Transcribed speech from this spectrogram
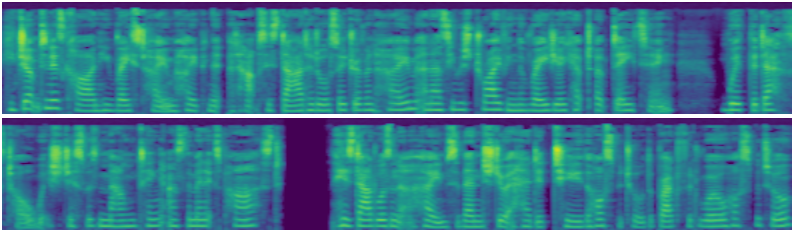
he jumped in his car and he raced home, hoping that perhaps his dad had also driven home. And as he was driving, the radio kept updating with the death toll, which just was mounting as the minutes passed. His dad wasn't at home, so then Stuart headed to the hospital, the Bradford Royal Hospital.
